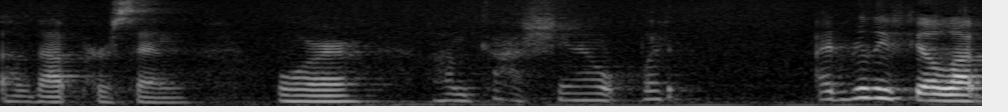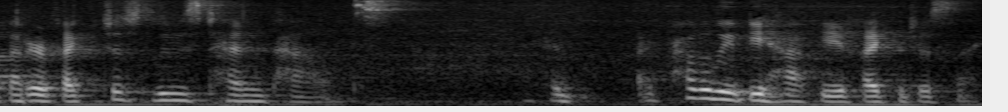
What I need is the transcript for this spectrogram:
of that person. Or, um, gosh, you know, what? I'd really feel a lot better if I could just lose 10 pounds. I'd, I'd probably be happy if I could just like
